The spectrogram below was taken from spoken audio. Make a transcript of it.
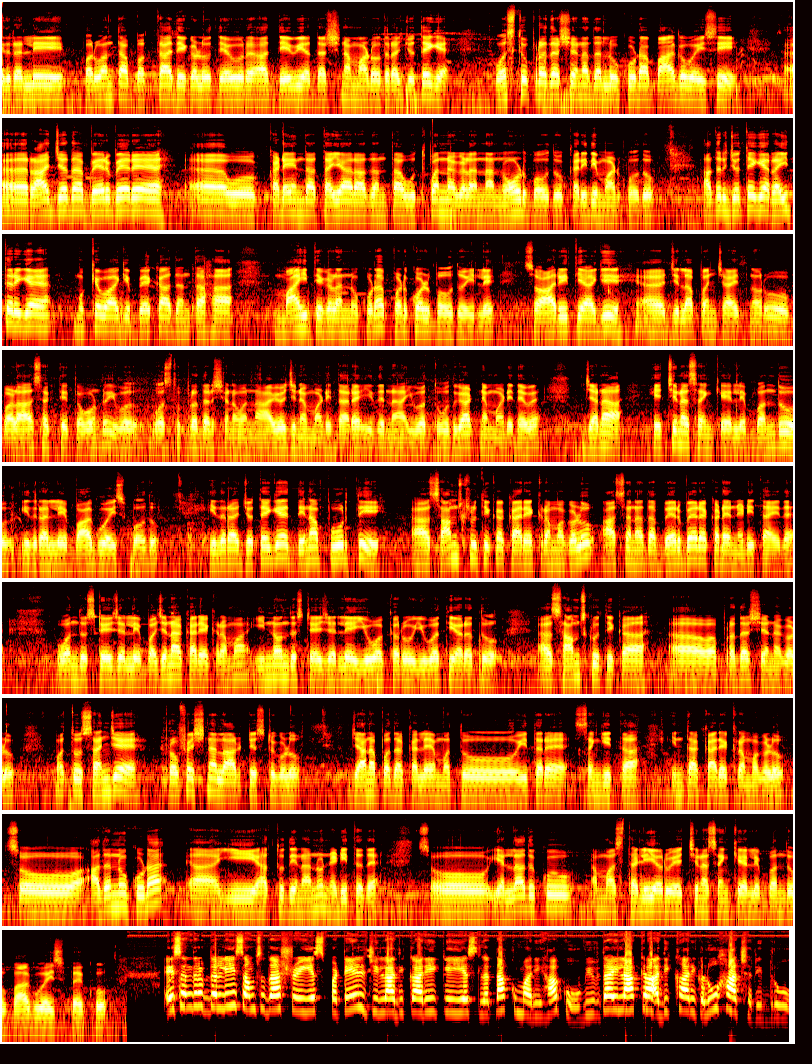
ಇದರಲ್ಲಿ ಬರುವಂಥ ಭಕ್ತಾದಿಗಳು ದೇವರ ದೇವಿಯ ದರ್ಶನ ಮಾಡೋದರ ಜೊತೆಗೆ ವಸ್ತು ಪ್ರದರ್ಶನದಲ್ಲೂ ಕೂಡ ಭಾಗವಹಿಸಿ ರಾಜ್ಯದ ಬೇರೆ ಬೇರೆ ಕಡೆಯಿಂದ ತಯಾರಾದಂಥ ಉತ್ಪನ್ನಗಳನ್ನು ನೋಡ್ಬೋದು, ಖರೀದಿ ಮಾಡ್ಬೋದು. ಅದ್ರ ಜೊತೆಗೆ ರೈತರಿಗೆ ಮುಖ್ಯವಾಗಿ ಬೇಕಾದಂತಹ ಮಾಹಿತಿಗಳನ್ನು ಕೂಡ ಪಡ್ಕೊಳ್ಬೋದು ಇಲ್ಲಿ. ಸೊ ಆ ರೀತಿಯಾಗಿ ಜಿಲ್ಲಾ ಪಂಚಾಯತ್ನವರು ಭಾಳ ಆಸಕ್ತಿ ತಗೊಂಡು ಇವ, ವಸ್ತು ಪ್ರದರ್ಶನವನ್ನು ಆಯೋಜನೆ ಮಾಡಿದ್ದಾರೆ. ಇದನ್ನು ಇವತ್ತು ಉದ್ಘಾಟನೆ ಮಾಡಿದ್ದೇವೆ. ಜನ ಹೆಚ್ಚಿನ ಸಂಖ್ಯೆಯಲ್ಲಿ ಬಂದು ಇದರಲ್ಲಿ ಭಾಗವಹಿಸ್ಬೋದು. ಇದರ ಜೊತೆಗೆ ದಿನಪೂರ್ತಿ ಸಾಂಸ್ಕೃತಿಕ ಕಾರ್ಯಕ್ರಮಗಳು ಹಾಸನದ ಬೇರೆ ಬೇರೆ ಕಡೆ ನಡೀತಾ ಇದೆ. ಒಂದು ಸ್ಟೇಜಲ್ಲಿ ಭಜನಾ ಕಾರ್ಯಕ್ರಮ, ಇನ್ನೊಂದು ಸ್ಟೇಜಲ್ಲಿ ಯುವಕರು, ಯುವತಿಯರದ್ದು ಸಾಂಸ್ಕೃತಿಕ ಪ್ರದರ್ಶನಗಳು ಮತ್ತು ಸಂಜೆ ಪ್ರೊಫೆಷ್ನಲ್ ಆರ್ಟಿಸ್ಟ್ಗಳು, ಜಾನಪದ ಕಲೆ ಮತ್ತು ಇತರೆ ಸಂಗೀತ ಇಂಥ ಕಾರ್ಯಕ್ರಮಗಳು. ಸೊ, ಅದನ್ನು ಕೂಡ ಈ ಹತ್ತು ದಿನವೂ ನಡೀತದೆ. ಸೊ, ಎಲ್ಲದಕ್ಕೂ ನಮ್ಮ ಸ್ಥಳೀಯರು ಹೆಚ್ಚಿನ ಸಂಖ್ಯೆಯಲ್ಲಿ ಬಂದು ಭಾಗವಹಿಸಬೇಕು. ಈ ಸಂದರ್ಭದಲ್ಲಿ ಸಂಸದ ಶ್ರೇಯಸ್ ಪಟೇಲ್ ಜಿಲ್ಲಾಧಿಕಾರಿ ಕೆಎಸ್ ಲತಾಕುಮಾರಿ ಹಾಗೂ ವಿವಿಧ ಇಲಾಖಾ ಅಧಿಕಾರಿಗಳು ಹಾಜರಿದ್ದರು.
